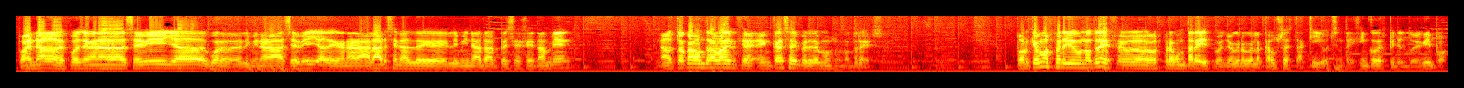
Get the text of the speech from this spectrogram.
Pues nada, después de ganar a Sevilla, bueno, de eliminar a Sevilla, de ganar al Arsenal, de eliminar al PSG también. Nos toca contra Valencia en casa y perdemos 1-3. ¿Por qué hemos perdido 1-3? Os preguntaréis. Pues yo creo que la causa está aquí, 85 de espíritu de equipo.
